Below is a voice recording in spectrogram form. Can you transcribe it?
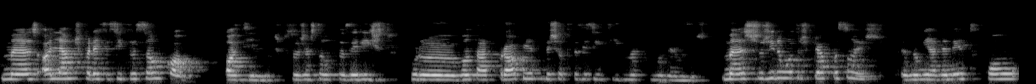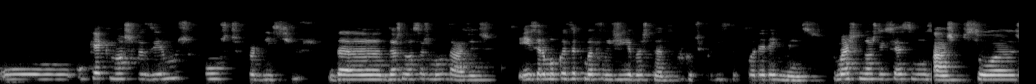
mas olhamos para essa situação como ótimo, as pessoas já estão a fazer isto por eh, vontade própria, deixou de fazer sentido nós promovermos isto. Mas surgiram outras preocupações, nomeadamente com o, o que é que nós fazemos com os desperdícios da, das nossas montagens. E isso era uma coisa que me afligia bastante, porque o desperdício de flor era imenso. Por mais que nós disséssemos às pessoas,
